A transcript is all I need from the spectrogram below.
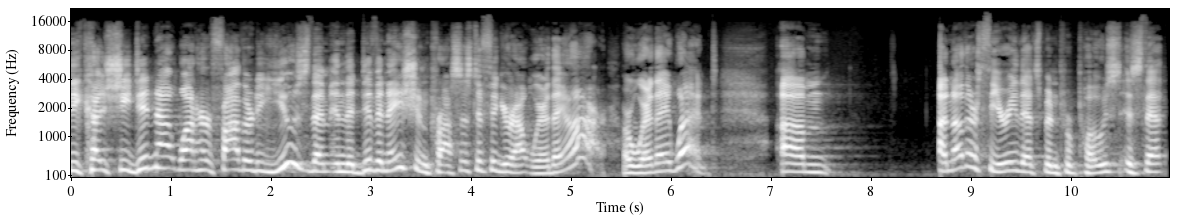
because she did not want her father to use them in the divination process to figure out where they are or where they went. Um, another theory that's been proposed is that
